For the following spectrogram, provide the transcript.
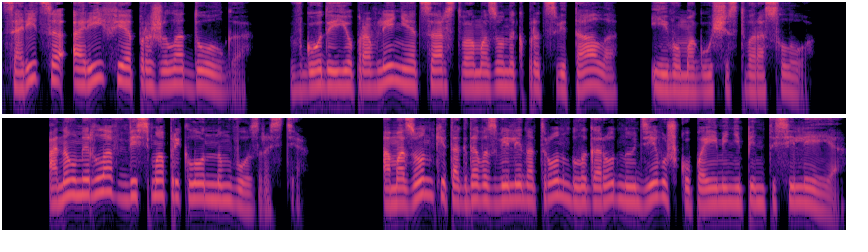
Царица Арифия прожила долго. В годы ее правления царство амазонок процветало, и его могущество росло. Она умерла в весьма преклонном возрасте. Амазонки тогда возвели на трон благородную девушку по имени Пентеселея,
